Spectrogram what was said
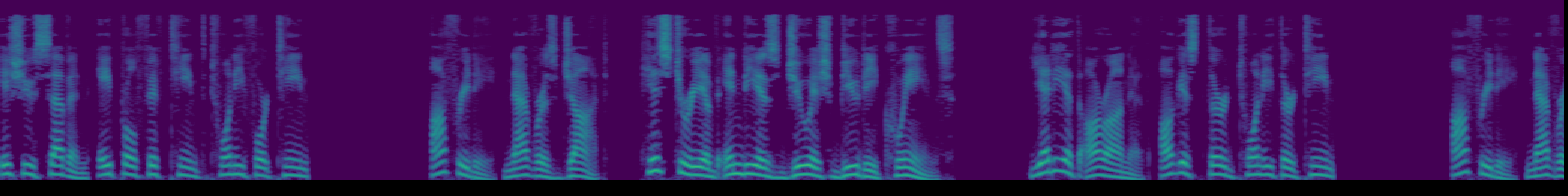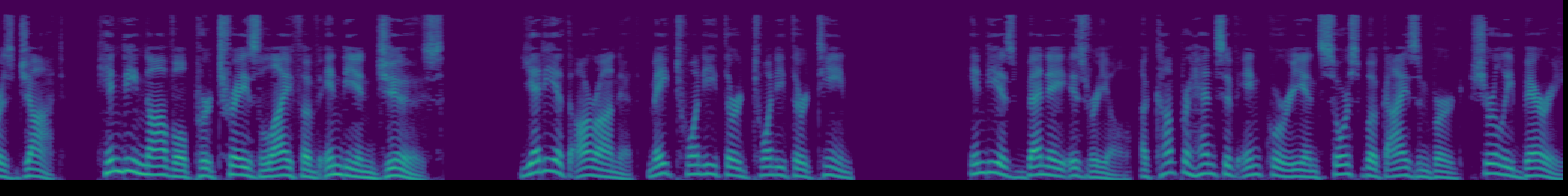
Issue 7, April 15, 2014 Afridi, Navroz Jat. History of India's Jewish Beauty Queens. Yedioth Ahronoth, August 3, 2013 Afridi, Navroz Jat. Hindi novel portrays life of Indian Jews. Yedioth Ahronoth, May 23, 2013 India's Bene Israel, A Comprehensive Inquiry and Sourcebook Isenberg, Shirley Berry,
